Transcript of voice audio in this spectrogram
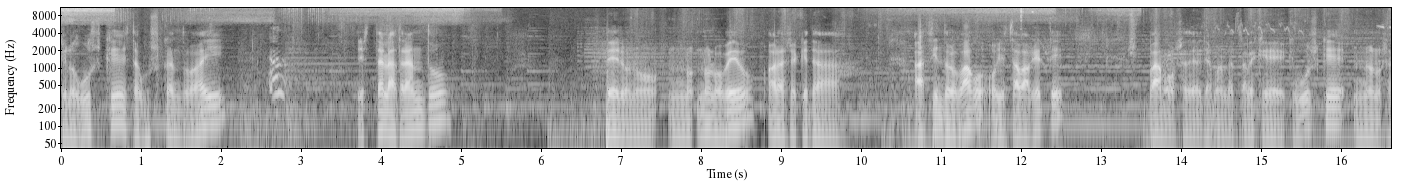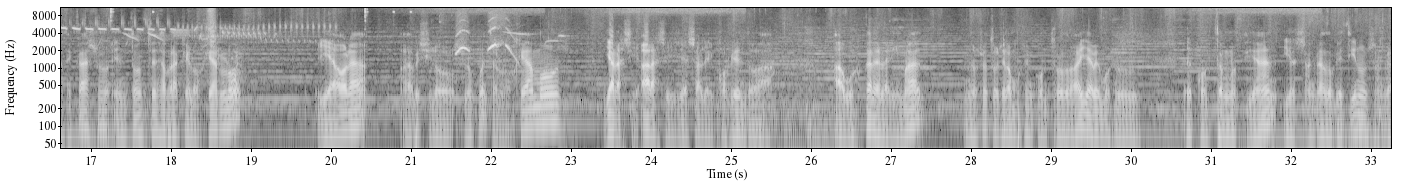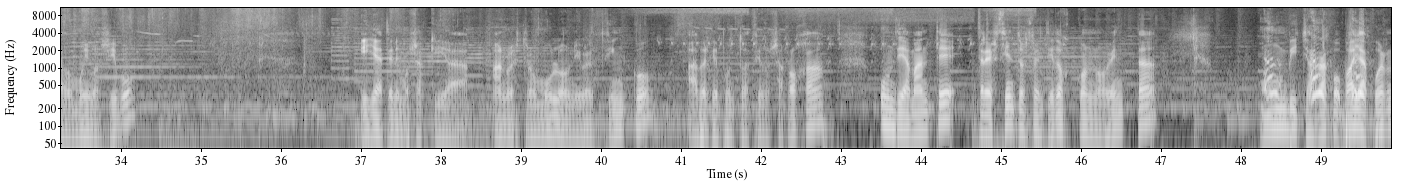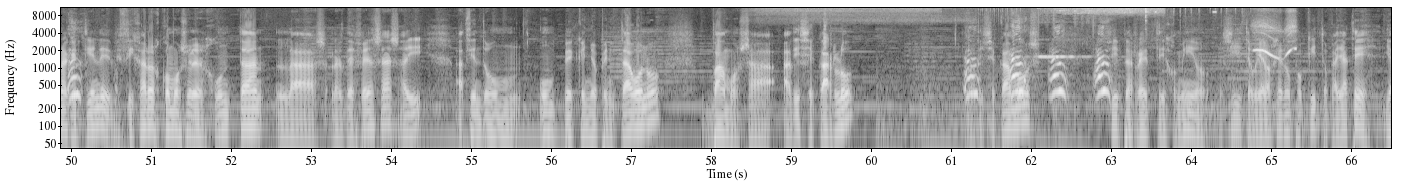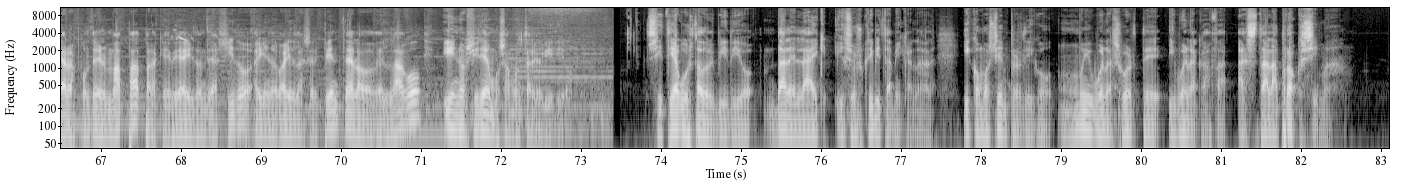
que lo busque, está buscando ahí, está ladrando, pero no, no, lo veo. Ahora se queda haciendo el vago. Hoy está baguete. Vamos a llamarle otra vez que, busque. No nos hace caso. Entonces habrá que elogiarlo. Y ahora, a ver si lo, encuentra. Lo elogiamos. Y ahora sí, ahora sí, ya sale corriendo a, a buscar el animal. Nosotros ya lo hemos encontrado ahí. Ya vemos el, contorno cian y el sangrado que tiene. Un sangrado muy masivo y ya tenemos aquí a, nuestro mulo nivel 5 a ver qué puntuación nos arroja un diamante 332,90 un bicharraco. vaya cuerna que tiene. Fijaros cómo se les juntan las, defensas ahí haciendo un, pequeño pentágono. Vamos a, a disecarlo. Lo disecamos. Sí, perrete, hijo mío. Sí, te voy a alojar un poquito, cállate. Y ahora os pondré el mapa para que veáis dónde ha sido, ahí en el Valle de la Serpiente, al lado del lago, y nos iremos a montar el vídeo. Si te ha gustado el vídeo, dale like y suscríbete a mi canal. Y como siempre os digo, muy buena suerte y buena caza. Hasta la próxima.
